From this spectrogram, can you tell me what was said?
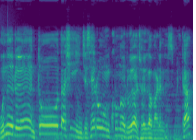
오늘은 또 다시 이제 새로운 코너로요 저희가 마련했습니다.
